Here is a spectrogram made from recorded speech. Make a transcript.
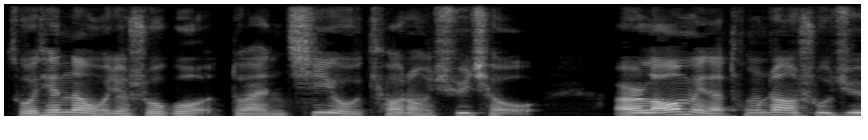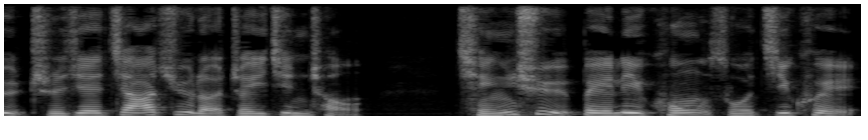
昨天呢，我就说过，短期有调整需求，而老美的通胀数据直接加剧了这一进程，情绪被利空所击溃。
